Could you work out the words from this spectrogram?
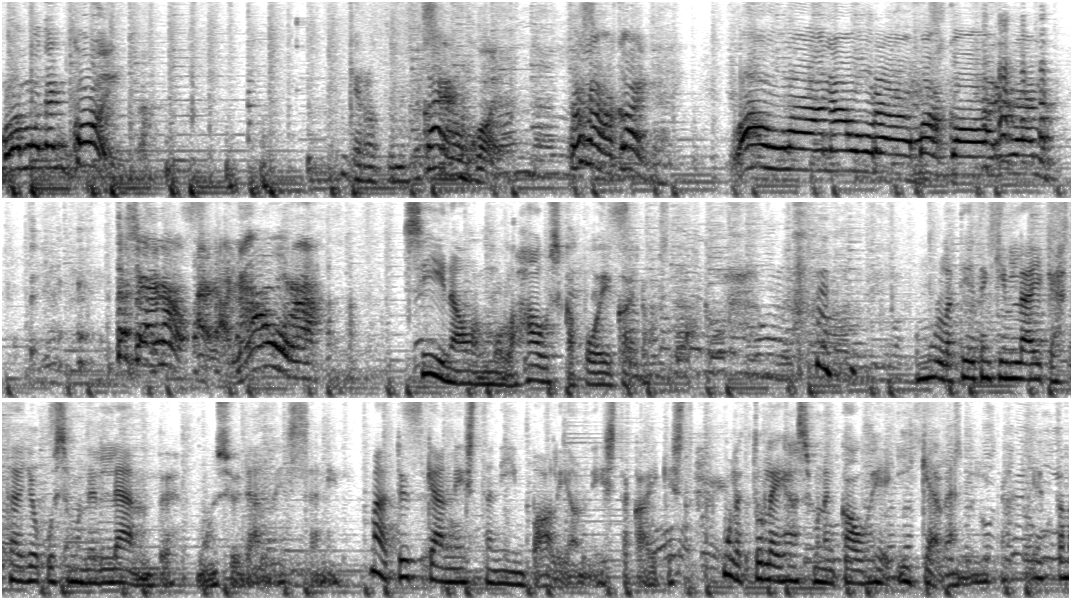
Mulla on muuten koira. Kerrottu mitä Karhun koira. Tuossa on kaiken. Laulaa, nauraa, makaa, ryöm. Mitä sä nau? Älä naura. Siinä on mulla hauska poikailu. Mulla tietenkin läikähtää joku semmoinen lämpö mun sydämessäni. Mä tykkään niistä niin paljon, niistä kaikista. Mulle tulee ihan semmoinen kauhean ikävä niitä. Että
